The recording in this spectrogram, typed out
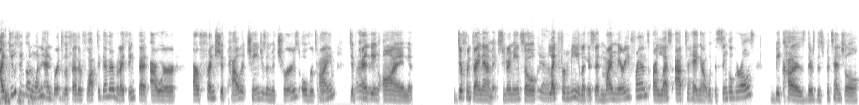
i do think on one hand birds of a feather flock together but i think that our our friendship palette changes and matures over time depending on different dynamics. You know what I mean? So, yeah. like for me, like I said, my married friends are less apt to hang out with the single girls because there's this potential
